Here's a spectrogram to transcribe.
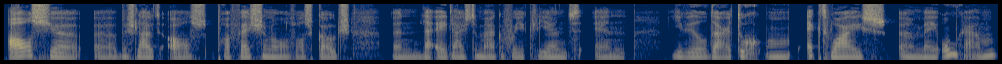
als je eh, besluit als professional of als coach een li- eetlijst te maken voor je cliënt en je wil daar toch mm, act-wise eh, mee omgaan,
